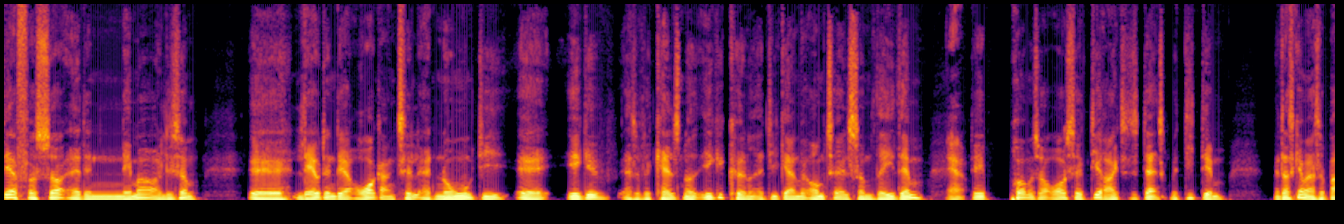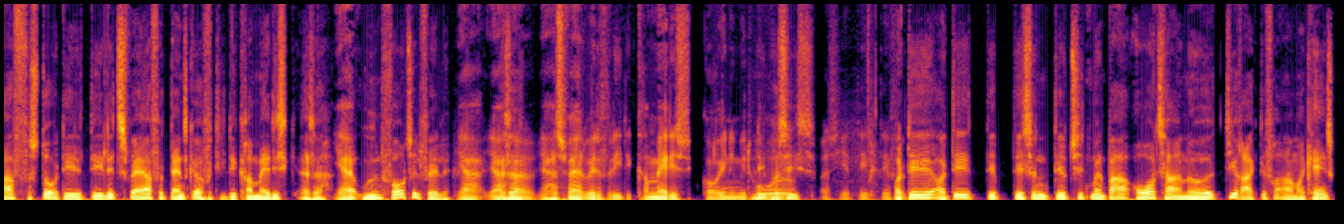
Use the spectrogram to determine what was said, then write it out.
derfor så er det nemmere at ligesom øh, lave den der overgang til, at nogen de øh, ikke, altså vil kaldes noget ikke kønnet, at de gerne vil omtales som they, them. Ja. Det prøver man så at oversætte direkte til dansk med de, dem. Men der skal man altså bare forstå, at det, det er lidt sværere for danskere, fordi det grammatisk altså, Ja. er uden fortilfælde. jeg, jeg, Altså- altså, har, jeg har svært ved det, fordi det grammatisk går ind i mit Lige hoved. præcis. Og siger, det, det er for, Og, det, og det, det, det, er sådan, det er jo tit, man bare overtager noget direkte fra amerikansk,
